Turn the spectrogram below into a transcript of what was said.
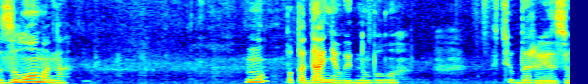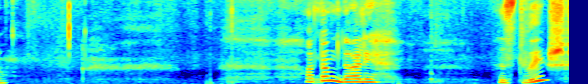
зломана. Ну, попадання видно було в цю березу. А там далі здвиж.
